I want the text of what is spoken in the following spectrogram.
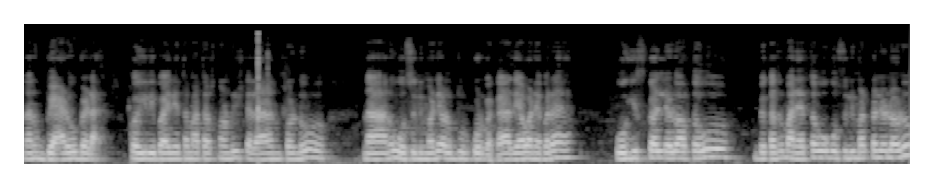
ನನಗೆ ಬೇಡವೂ ಬೇಡ. ಕೈಲಿ ಬಾಯಿ ಅಂತ ಮಾತಾಡ್ಸ್ಕೊಂಡು ಇಷ್ಟೆಲ್ಲ ಅಂದ್ಕೊಂಡು ನಾನು ವಸೂಲಿ ಮಾಡಿ ಅವಳು ದುಡ್ಡು ಕೊಡ್ಬೇಕಾ? ಅದೇ ಅವಣೆ ಬರ? ಹೋಗಿಸ್ಕೊಳ್ಳೇಳು ಅವ್ರತವು ಬೇಕಾದ್ರೆ ಮನೆ ಹತ್ತ ಹೋಗಿ ವಸೂಲಿ ಮಾಡ್ಕೊಳ್ಳೇಳು ಅವಳು.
